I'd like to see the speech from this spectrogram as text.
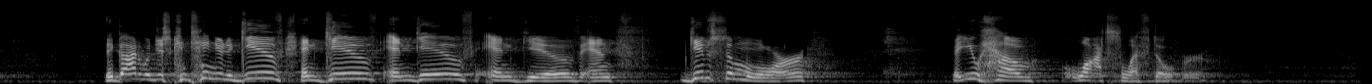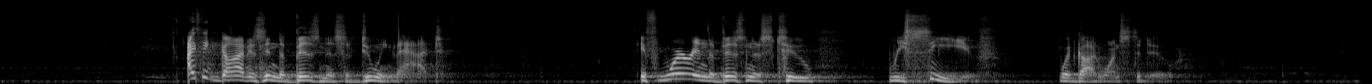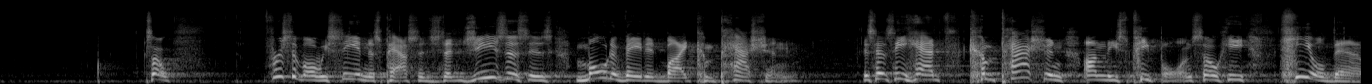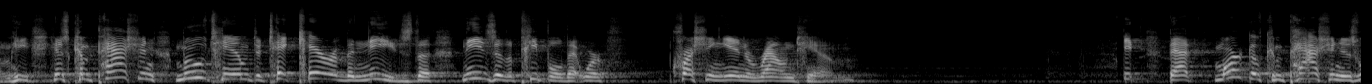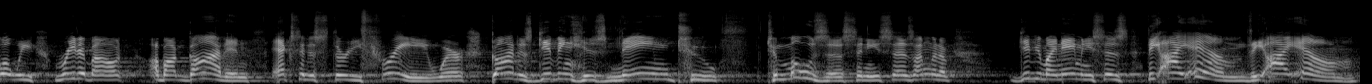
That God would just continue to give and give and give and give and give some more, that you have lots left over. I think God is in the business of doing that. If we're in the business to receive, what God wants to do. So, first of all, we see in this passage that Jesus is motivated by compassion. It says he had compassion on these people, and so he healed them. He, his compassion moved him to take care of the needs, the needs of the people that were crushing in around him. It, that mark of compassion is what we read about about God in Exodus 33, where God is giving his name to, to Moses, and he says, I'm going to give you my name, and he says, The I am, the I am,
